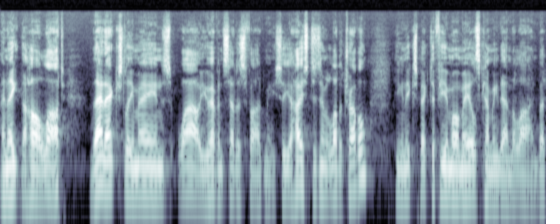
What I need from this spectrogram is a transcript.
and eat the whole lot, that actually means, wow, you haven't satisfied me. So your host is in a lot of trouble. You can expect a few more meals coming down the line. But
